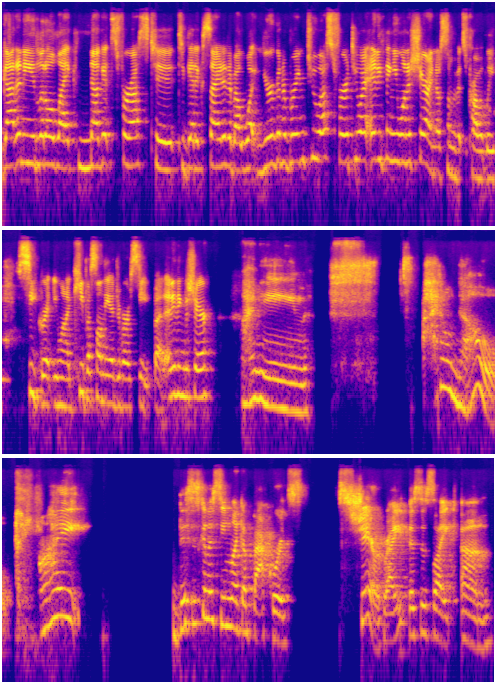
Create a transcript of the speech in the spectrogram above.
got any little like nuggets for us to to get excited about what you're going to bring to us for a TY? Anything you want to share? I know some of it's probably secret. You want to keep us on the edge of our seat, but anything to share? I mean, I don't know. I this is going to seem like a backwards share, right? This is like um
